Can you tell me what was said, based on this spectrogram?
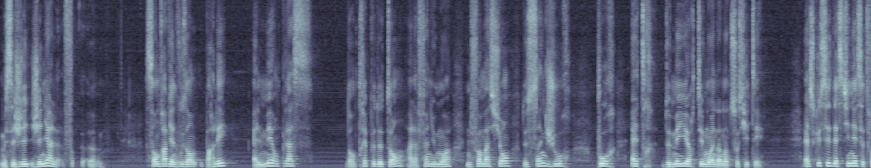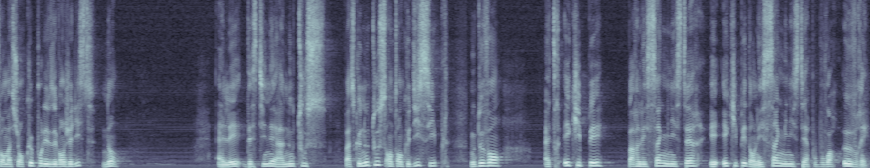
mais c'est génial, euh, Sandra vient de vous en parler, elle met en place dans très peu de temps, à la fin du mois, une formation de cinq jours pour être de meilleurs témoins dans notre société. Est-ce que c'est destiné cette formation que pour les évangélistes? Non. Elle est destinée à nous tous. Parce que nous tous, en tant que disciples, nous devons être équipés par les cinq ministères et équipés dans les cinq ministères pour pouvoir œuvrer.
